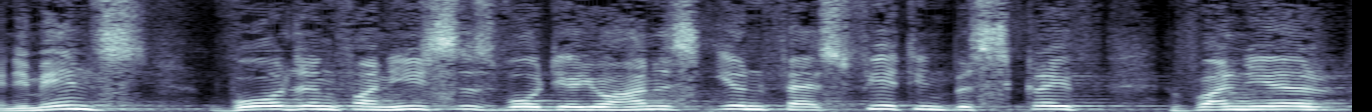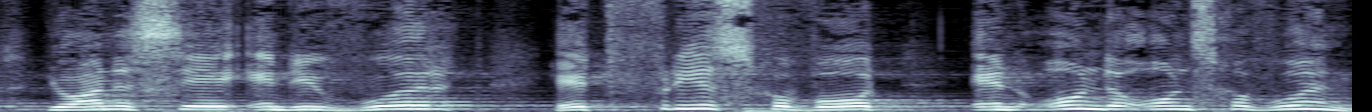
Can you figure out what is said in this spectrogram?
En die menswording van Jesus word deur Johannes 1 vers 14 beskryf wanneer Johannes sê en die woord het vlees geword en onder ons gewoon.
